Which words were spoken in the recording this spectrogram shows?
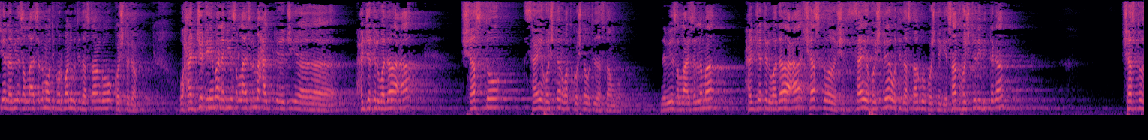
چیئے نبی صلی اللہ علیہ وسلم ہوتی قربانی ہوتی دستان کو کشتگا وحجتهما النبي آه، صلى الله عليه وسلم حجة الوداع شستو ساي هشتر واتكوشتو تدستانغو النبي صلى الله عليه وسلم حجة الوداع شستو ساي هشتر وتدستانغو كوشتي صاد هشتري بيتغا شستو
